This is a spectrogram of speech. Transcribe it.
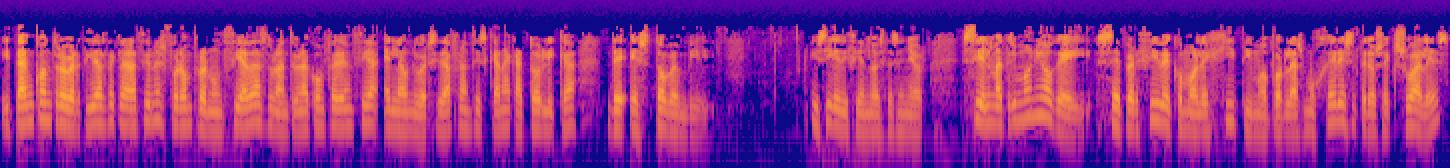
Y tan controvertidas declaraciones fueron pronunciadas durante una conferencia en la Universidad Franciscana Católica de Steubenville. Y sigue diciendo este señor, si el matrimonio gay se percibe como legítimo por las mujeres heterosexuales,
